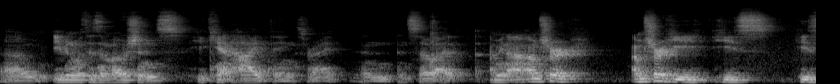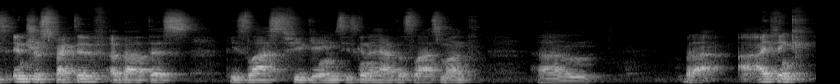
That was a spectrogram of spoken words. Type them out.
um, even with his emotions, he can't hide things, right? And and so I, I mean, I, I'm sure, I'm sure he he's he's introspective about this these last few games he's gonna have this last month um, but I, I think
